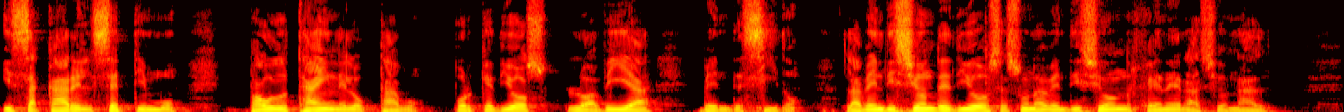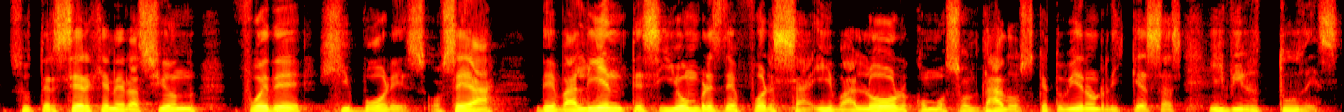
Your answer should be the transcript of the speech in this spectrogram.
y Sacar, el séptimo, Paulutain, el octavo, porque Dios lo había bendecido. La bendición de Dios es una bendición generacional. Su tercera generación fue de gibores, o sea, de valientes y hombres de fuerza y valor como soldados que tuvieron riquezas y virtudes.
